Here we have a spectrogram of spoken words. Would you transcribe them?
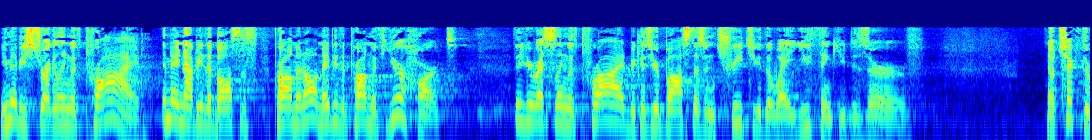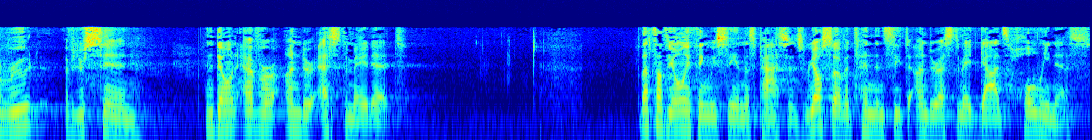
you may be struggling with pride. It may not be the boss's problem at all. It may be the problem with your heart. That you're wrestling with pride because your boss doesn't treat you the way you think you deserve. Now, check the root of your sin and don't ever underestimate it. But that's not the only thing we see in this passage. We also have a tendency to underestimate God's holiness.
